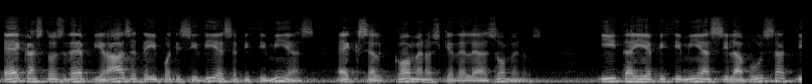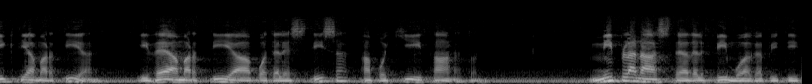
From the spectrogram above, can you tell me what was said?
Έκαστος δε πειράζεται υπό τις ιδίες επιθυμίας, εξελκόμενος και δελεαζόμενος Ήτα η επιθυμία συλλαβούσα τίκτη αμαρτίαν, η δε αμαρτία αποτελεστήσα από εκεί θάνατον. Μη πλανάστε αδελφοί μου αγαπητοί,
